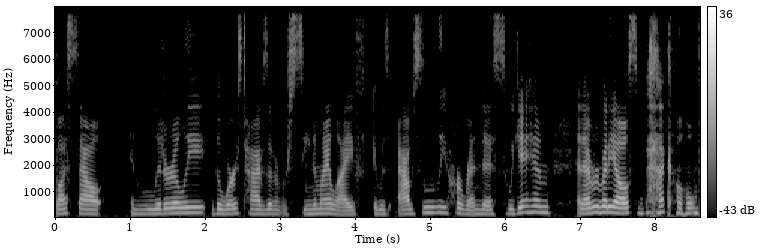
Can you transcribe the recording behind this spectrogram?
busts out in literally the worst hives I've ever seen in my life. It was absolutely horrendous. We get him and everybody else back home.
